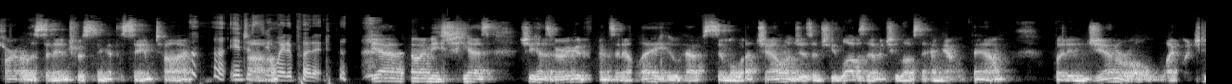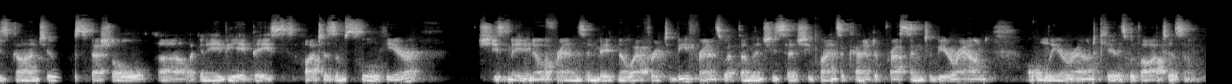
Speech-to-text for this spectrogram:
heartless and interesting at the same time. interesting uh, way to put it. yeah, no, I mean she has she has very good friends in LA who have similar challenges, and she loves them and she loves to hang out with them. But in general, like when she's gone to a special, uh, like an ABA based autism school here, she's made no friends and made no effort to be friends with them. And she said she finds it kind of depressing to be around only around kids with autism.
